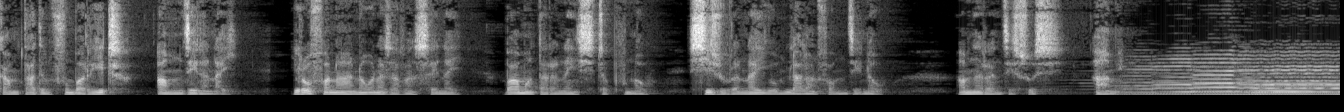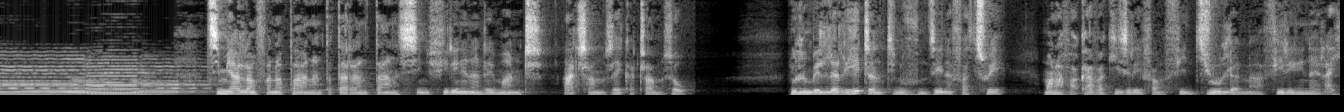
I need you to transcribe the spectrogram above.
ka mitady ny fomba rehetra hamonjena anay. Irao ny fanahinao hanazava ny sainay mba hamantaranay ny sitraponao sy hizoranay eo amin'ny lalan'ny famonjenao. Amin'ny anaran'i Jesosy. Amena. Tsy miala amin'ny fanapahana ny tantaran'ny tany sy ny firenena Andriamanitra hatramin'izay ka hatramin'izao. Ny olombelona rehetra no tiany hovonjena fa tsy hoe manavakavaka izy rehefa mifidy olona na firenena iray.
